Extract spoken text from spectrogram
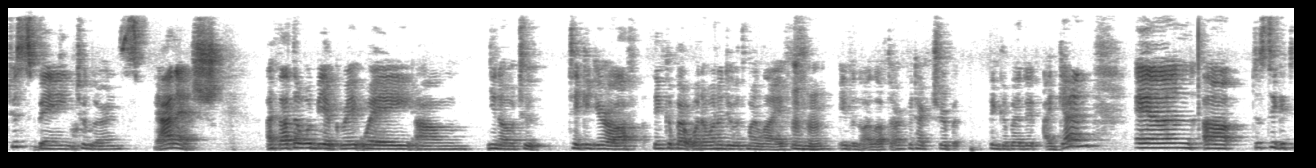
to Spain to learn Spanish. I thought that would be a great way, um, you know, to take a year off, think about what I want to do with my life, Mhm. even though I loved architecture, but think about it again, and uh, just take a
